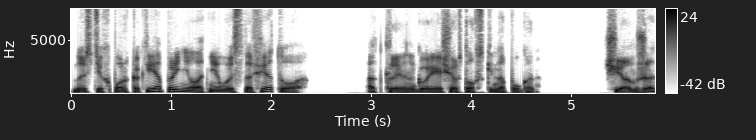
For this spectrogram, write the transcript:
но с тех пор, как я принял от него эстафету, откровенно говоря, чертовски напуган. Чем же?»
